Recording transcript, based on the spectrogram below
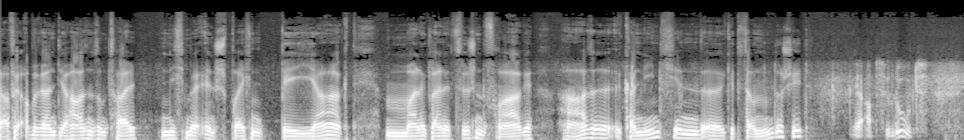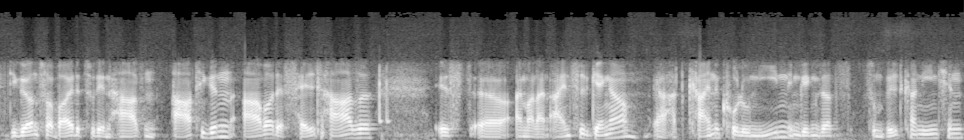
Dafür aber werden die Hasen zum Teil nicht mehr entsprechend bejagt. Mal eine kleine Zwischenfrage. Hase, Kaninchen, äh, gibt es da einen Unterschied? Ja, absolut. Die gehören zwar beide zu den Hasenartigen, aber der Feldhase ist äh, einmal ein Einzelgänger. Er hat keine Kolonien im Gegensatz zum Wildkaninchen.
